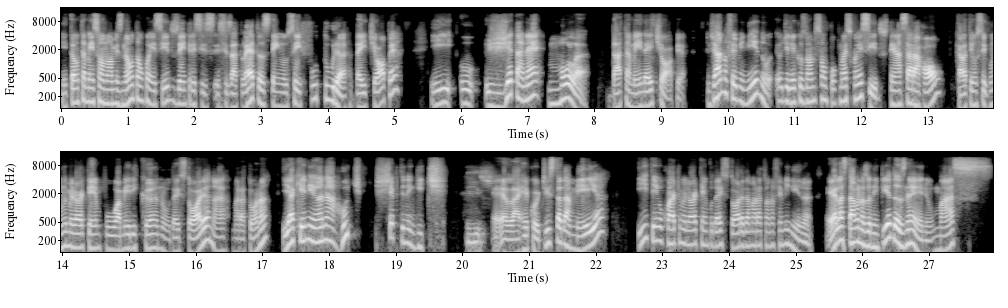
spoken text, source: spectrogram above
Então também são nomes não tão conhecidos entre esses, esses atletas, tem o Seifu Tura da Etiópia e o Getané Mola, da também da Etiópia. Já no feminino, eu diria que os nomes são um pouco mais conhecidos. Tem a Sarah Hall, que ela tem o segundo melhor tempo americano da história na maratona, e a keniana Ruth Sheptenengit. Isso. Ela é recordista da meia e tem o quarto melhor tempo da história da maratona feminina. Ela estava nas Olimpíadas, né, Enio? Mas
